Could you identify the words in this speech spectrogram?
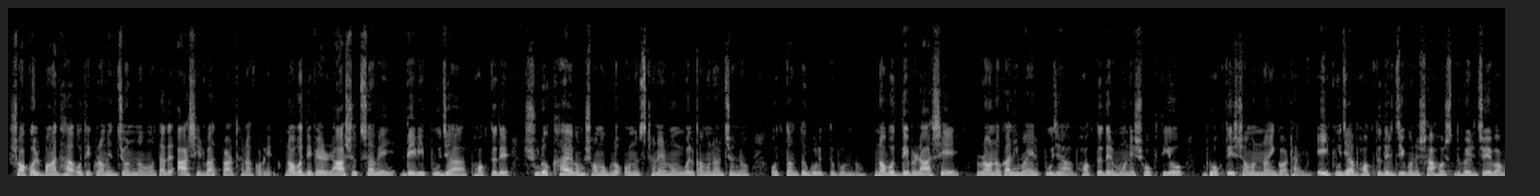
সকল বাধা অতিক্রমের জন্য তাদের আশীর্বাদ প্রার্থনা করেন। নবদ্বীপের রাস উৎসবে দেবী পূজা ভক্তদের সুরক্ষা এবং সমগ্র অনুষ্ঠানের মঙ্গল কামনার জন্য অত্যন্ত গুরুত্বপূর্ণ। নবদ্বীপ রাসে রণকালী মায়ের পূজা ভক্তদের মনে শক্তি ও ভক্তির সমন্বয় ঘটায় এই পূজা ভক্তদের জীবনে সাহস, ধৈর্য এবং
